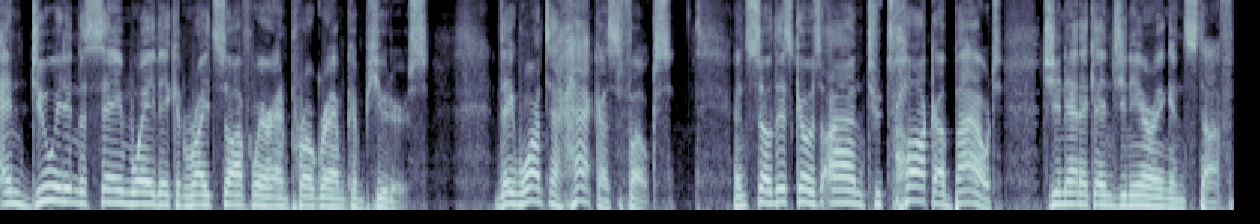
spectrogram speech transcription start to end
and do it in the same way they can write software and program computers. They want to hack us, folks. And so this goes on to talk about genetic engineering and stuff.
